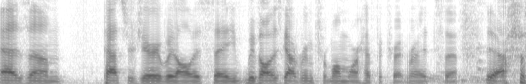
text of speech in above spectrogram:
as um, Pastor Jerry would always say, we've always got room for one more hypocrite, right? So, yeah. So,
